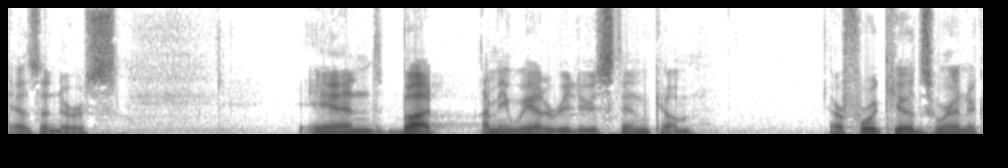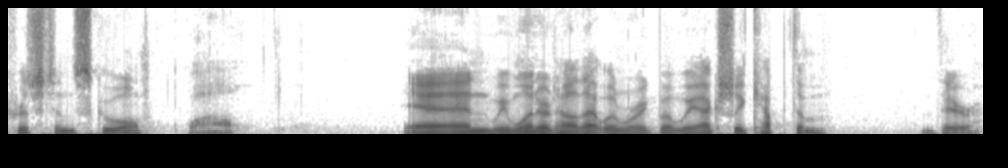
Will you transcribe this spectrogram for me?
as a nurse. And, but, I mean, we had a reduced income. Our four kids were in a Christian school, Wow. and we wondered how that would work, but we actually kept them there.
